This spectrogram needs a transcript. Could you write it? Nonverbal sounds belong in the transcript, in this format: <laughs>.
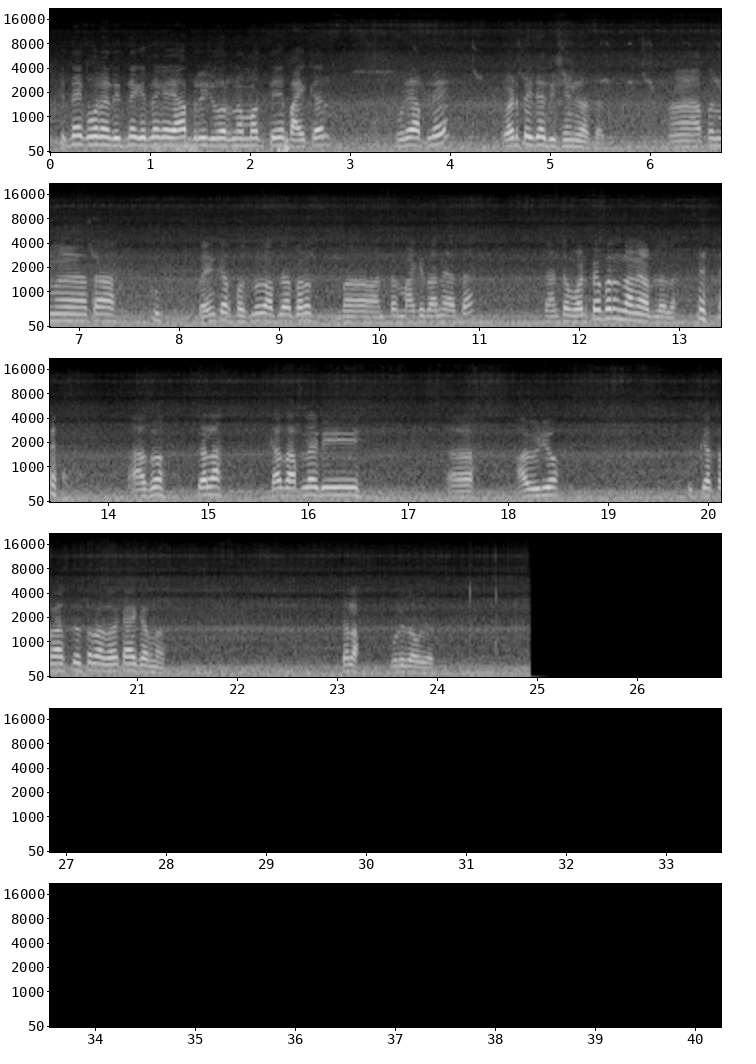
तिथनं एक वरण तिथनं घेतलं का या ब्रिजवरनं मग ते बायकर पुढे आपले वडपेच्या दिशेने जातात. आपण आता खूप भयंकर फसलो आपल्याला बरंच अंतर मागे जाणं आहे आता. त्यानंतर वडपेपर्यंत जाणं आहे आपल्याला. <laughs> असं चला काच आपल्यासाठी हा व्हिडिओ इतका त्रास तर त्रास काय करणार? चला पुढे जाऊयात.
